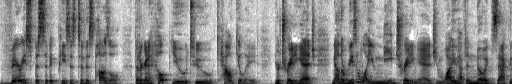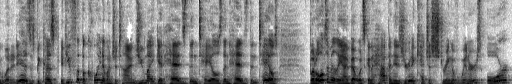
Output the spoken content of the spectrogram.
very specific pieces to this puzzle that are gonna help you to calculate your trading edge. Now, the reason why you need trading edge and why you have to know exactly what it is is because if you flip a coin a bunch of times, you might get heads, then tails, then heads, then tails. But ultimately, I bet what's gonna happen is you're gonna catch a string of winners or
